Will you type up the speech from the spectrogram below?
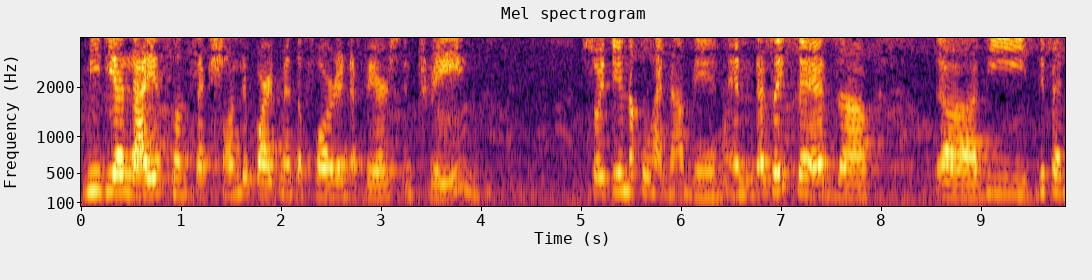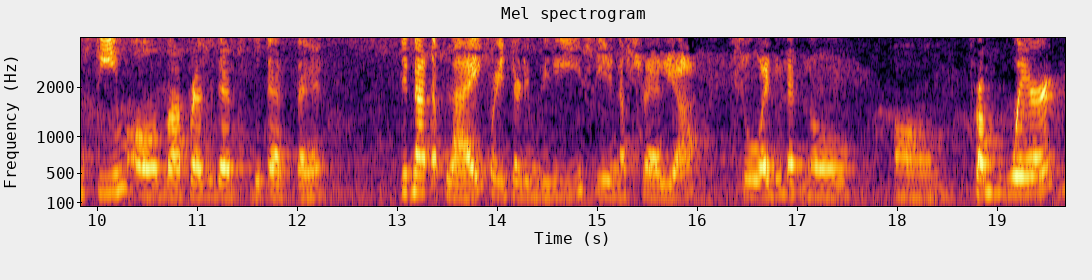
Media Liaison Section, Department of Foreign Affairs and Trade. So ito yung nakuha namin. And as I said, uh, uh, the defense team of uh, President Duterte did not apply for interim release in Australia. So I do not know um, from where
